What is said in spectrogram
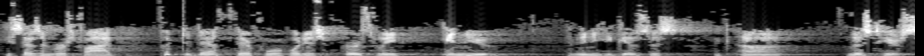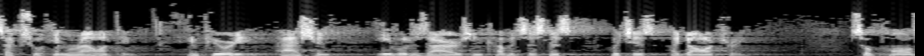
He says in verse 5, Put to death, therefore, what is earthly in you. And then he gives us a list here sexual immorality, impurity, passion, evil desires, and covetousness, which is idolatry. So Paul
